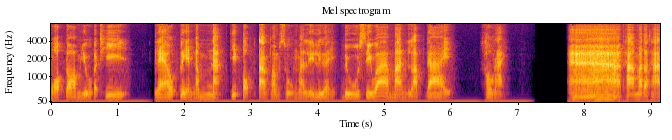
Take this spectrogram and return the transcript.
หัวปลอมอยู่กับที่ แล้วเปลี่ยนน้ำหนักที่ตกตามความสูงมาเรื่อยๆ ดูซิว่ามันรับได้เท่าไหร่ อ่าถ้ามาตรฐาน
